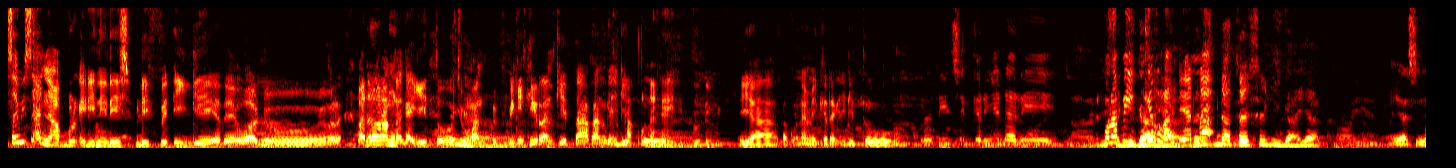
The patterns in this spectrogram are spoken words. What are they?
bisa bisanya upload kayak gini di, di feed IG katanya waduh padahal orang nggak kayak gitu cuman pikiran kita kan kayak gitu Takutnya kayak gitu deh. Iya takutnya mikirnya kayak gitu Berarti insecure-nya dari Dari pola pikir gaya. lah dia Dari, nak. enggak, dari segi gaya. Oh iya. iya sih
